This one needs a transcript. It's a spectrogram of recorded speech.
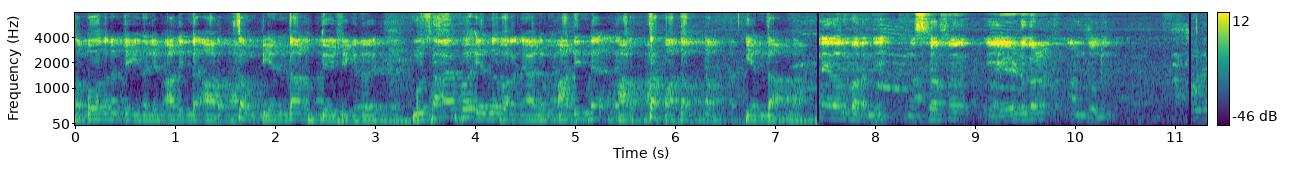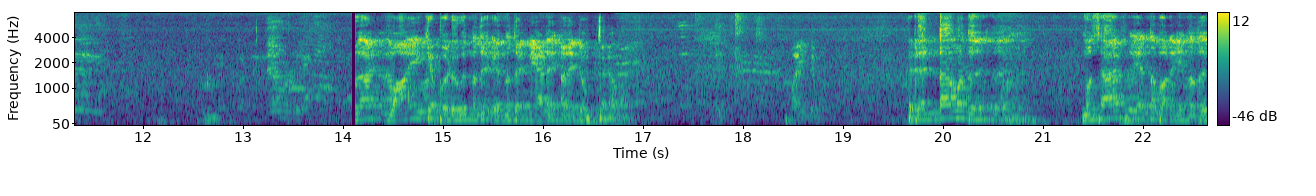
സംബോധനം ചെയ്യുന്നതിലും അതിന്റെ അർത്ഥം എന്താണ് ഉദ്ദേശിക്കുന്നത്? മുസാഫ് എന്ന് പറഞ്ഞാലും അതിന്റെ അർത്ഥപദം എന്താണ്? ഏതായാലും പറഞ്ഞ് മുസ്തഫ് ഏടുകൾ ആണെന്ന് തോന്നുന്നു. ഖുർആൻ വായിക്കപ്പെടുന്നത് എന്ന് തന്നെയാണ് അതിന്റെ ഉത്തരം. രണ്ടാമത് മുസാഫ് എന്ന് പറയുന്നത്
